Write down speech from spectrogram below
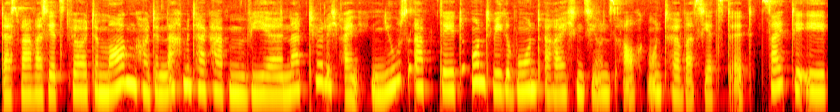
Das war was jetzt für heute Morgen. Heute Nachmittag haben wir natürlich ein News-Update und wie gewohnt erreichen Sie uns auch unter wasjetzt.zeit.de.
